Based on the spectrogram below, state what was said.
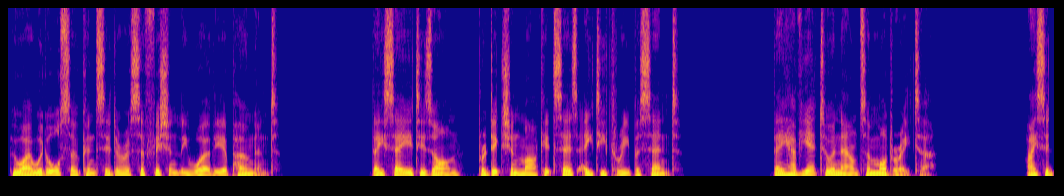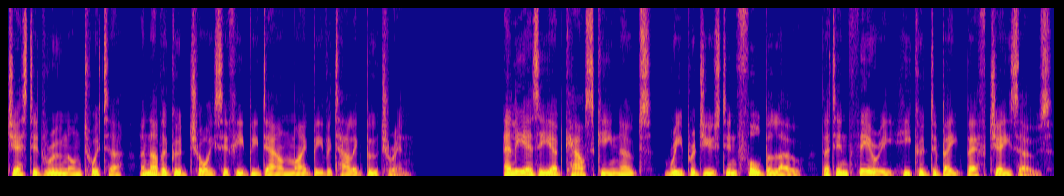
who I would also consider a sufficiently worthy opponent. They say it is on, prediction market says 83%. They have yet to announce a moderator. I suggested Rune on Twitter, another good choice if he'd be down might be Vitalik Buterin. Eliezer notes, reproduced in full below, that in theory he could debate Beff Jezos,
